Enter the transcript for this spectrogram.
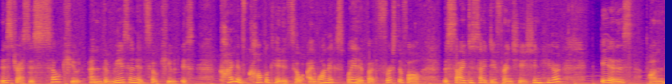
This dress is so cute, and the reason it's so cute is kind of complicated, so I want to explain it. But first of all, the side-to-side -side differentiation here is on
